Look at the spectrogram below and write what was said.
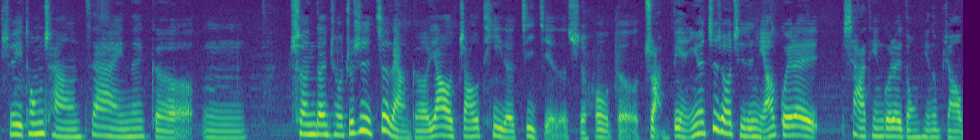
所以通常在那个嗯春跟秋，就是这两个要交替的季节的时候的转变，因为这时候其实你要归类。夏天归类，冬天都比较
